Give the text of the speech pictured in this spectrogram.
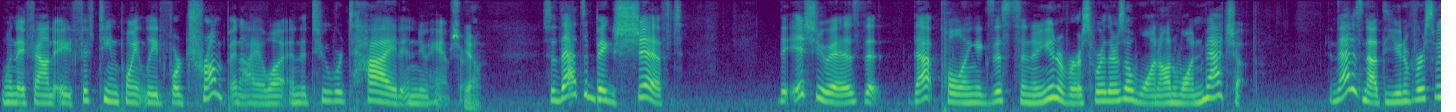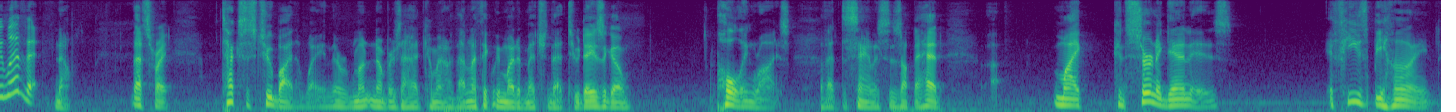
when they found a 15 point lead for Trump in Iowa and the two were tied in New Hampshire. Yeah. So that's a big shift. The issue is that that polling exists in a universe where there's a one on one matchup. And that is not the universe we live in. No, that's right. Texas too, by the way, and there were numbers that had come out of that, and I think we might have mentioned that two days ago. Polling rise that DeSantis is up ahead. Uh, my concern again is if he's behind,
